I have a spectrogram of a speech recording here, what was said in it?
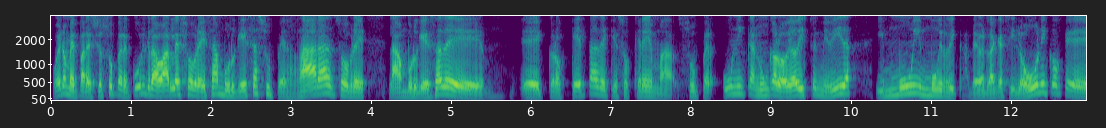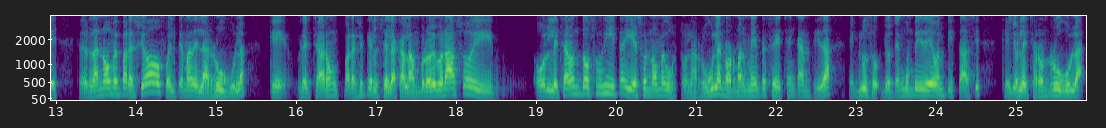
bueno, me pareció súper cool grabarles sobre esa hamburguesa súper rara, sobre la hamburguesa de eh, croqueta de queso crema, súper única, nunca lo había visto en mi vida y muy, muy rica, de verdad que sí. Lo único que, de verdad no me pareció fue el tema de la rúgula, que le echaron, parece que se le acalambró el brazo y o le echaron dos hojitas y eso no me gustó. La rúgula normalmente se echa en cantidad. Incluso yo tengo un video en Pistacie que ellos le echaron rúgula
